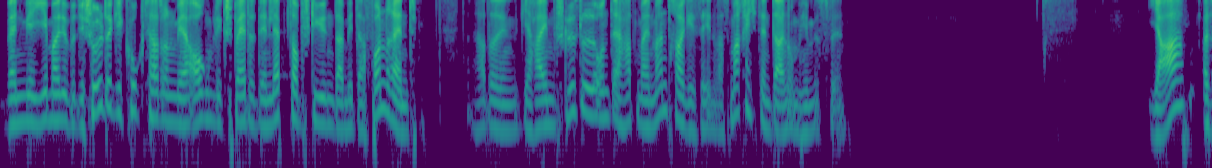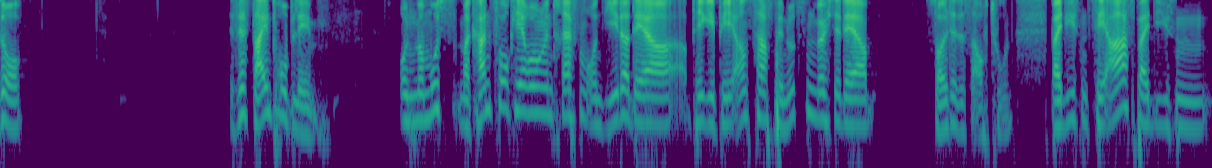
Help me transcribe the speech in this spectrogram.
wenn mir jemand über die Schulter geguckt hat und mir einen Augenblick später den Laptop stiehlt und damit davonrennt? Dann hat er den geheimen Schlüssel und er hat mein Mantra gesehen. Was mache ich denn dann, um Himmels Willen? Ja, also es ist dein Problem. Und man muss, man kann Vorkehrungen treffen und jeder, der PGP ernsthaft benutzen möchte, der sollte das auch tun. Bei diesen CAs, bei diesen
